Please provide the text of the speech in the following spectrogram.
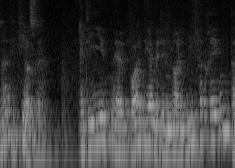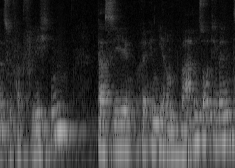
ne, die Kioske, die äh, wollen wir mit den neuen Mietverträgen dazu verpflichten, dass sie in ihrem Warensortiment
